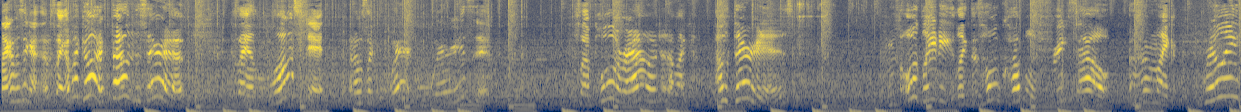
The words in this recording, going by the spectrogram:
Like I was like, I was like, oh my god, I found this area, cause I had lost it, and I was like, where, where is it? So I pull around, and I'm like, oh, there it is. And this old lady, like this whole couple, freaks out, and I'm like, really?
